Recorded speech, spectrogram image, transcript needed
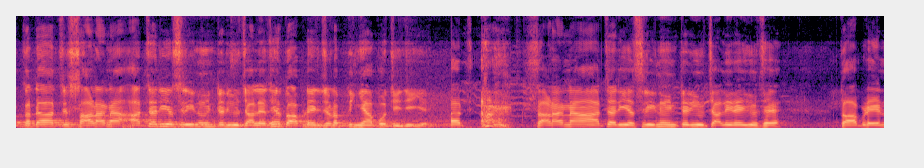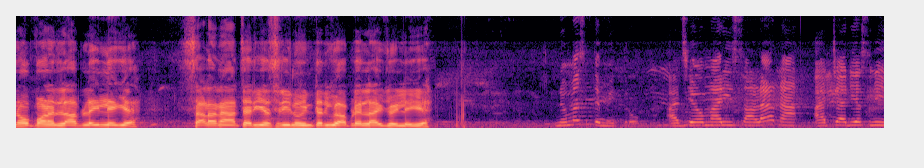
કદાચ શાળાના આચાર્યશ્રીનું ઇન્ટરવ્યૂ ચાલે છે, તો આપણે ઝડપથી ત્યાં પહોંચી જઈએ. શાળાના આચાર્યશ્રીનું ઇન્ટરવ્યૂ ચાલી રહ્યું છે, તો આપણે એનો પણ લાભ લઈ લઈએ. શાળાના આચાર્યશ્રીનું ઇન્ટરવ્યૂ આપણે લાઈવ જોઈ લઈએ. નમસ્તે મિત્રો. આજે અમારી શાળાના આચાર્ય શ્રી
